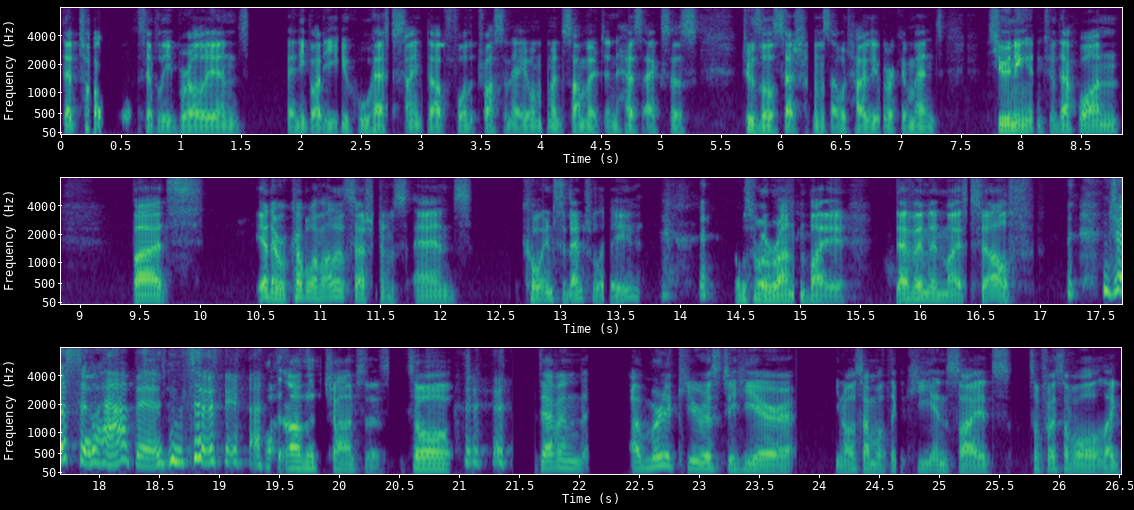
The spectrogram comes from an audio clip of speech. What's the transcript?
that talk was simply brilliant. Anybody who has signed up for the Trust Enablement Summit and has access to those sessions, I would highly recommend tuning into that one. But yeah, there were a couple of other sessions, and coincidentally, those were run by Devon and myself. Just so happens. yes. What are the chances? So, Devon, I'm really curious to hear, you know, some of the key insights. So, first of all, like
